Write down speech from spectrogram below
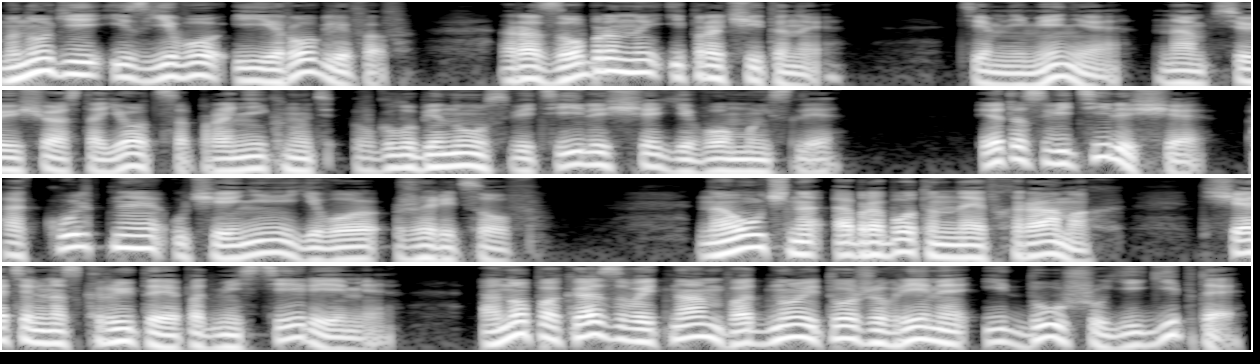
Многие из его иероглифов разобраны и прочитаны. Тем не менее, нам все еще остается проникнуть в глубину святилища его мысли. Это святилище — оккультное учение его жрецов. Научно обработанное в храмах, тщательно скрытое под мистериями, оно показывает нам в одно и то же время и душу Египта,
